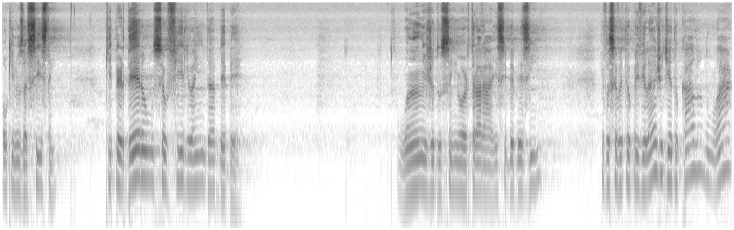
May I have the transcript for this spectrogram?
ou que nos assistem, que perderam o seu filho ainda bebê. O anjo do Senhor trará esse bebezinho e você vai ter o privilégio de educá-lo num lar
